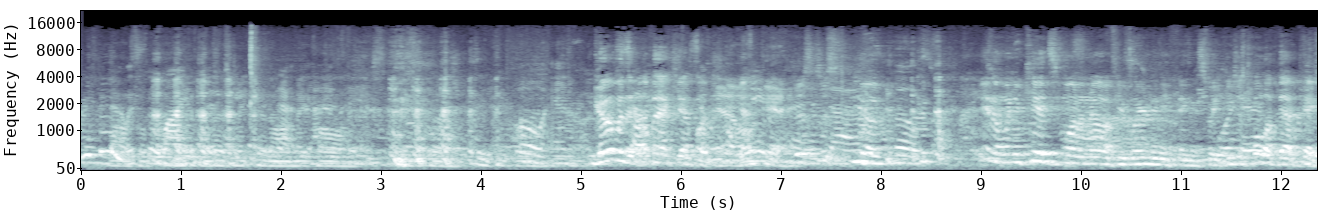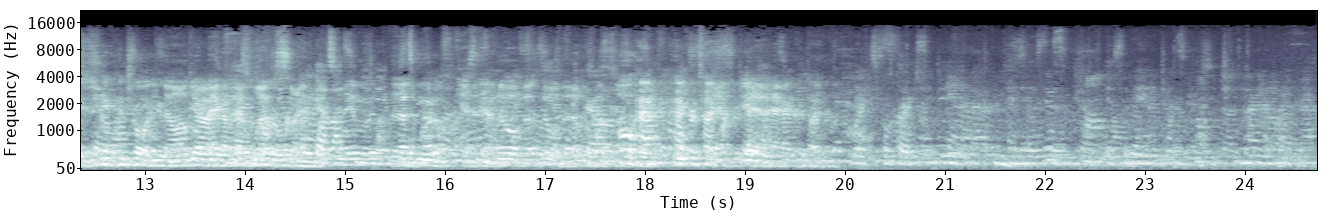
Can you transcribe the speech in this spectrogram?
That was the line that, Let's make sure they don't that, make call. that, Two people. oh, and. Go with it. I'll back you up on that. have Yeah. neighborhood, Just, just, uh, you know, You know, when your kids want to know if you've learned anything this week, you just pull up that page. You can't control you. No, I'll Yeah, go back yeah, on that what we're We working website. on. got What's the name of of it? That's. Moodle. Yeah, yeah, no, that, no, that was. Oh, hack, hacker typer. Yeah. hacker typer. works for First and is the, manager of my team. I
